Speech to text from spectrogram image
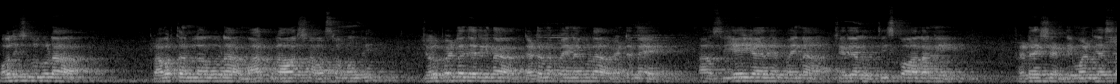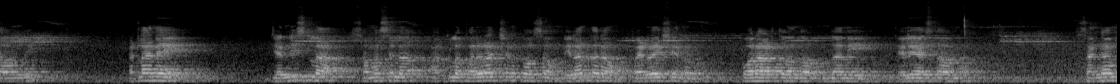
పోలీసులు కూడా ప్రవర్తనలో కూడా మార్పు రావాల్సిన అవసరం ఉంది. జోపేటలో జరిగిన ఘటన పైన కూడా వెంటనే ఆ సిఐ గారి పైన చర్యలు తీసుకోవాలని ఫెడరేషన్ డిమాండ్ చేస్తూ ఉంది. అట్లానే జర్నలిస్టుల సమస్యల హక్కుల పరిరక్షణ కోసం నిరంతరం ఫెడరేషన్ పోరాడుతూ ఉందని తెలియజేస్తా ఉన్నాం. సంఘం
